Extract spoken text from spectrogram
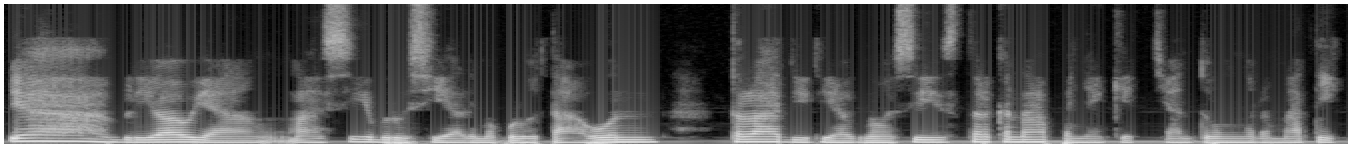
Ya, beliau yang masih berusia 50 tahun telah didiagnosis terkena penyakit jantung rematik.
